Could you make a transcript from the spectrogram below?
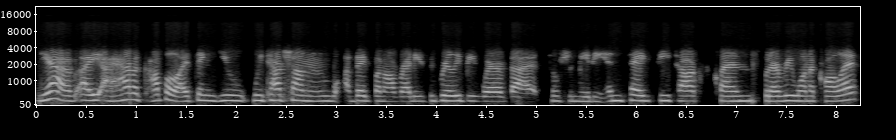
Yeah, I, I have a couple. I think you we touched on a big one already. Is really beware of that social media intake, detox, cleanse, whatever you want to call it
